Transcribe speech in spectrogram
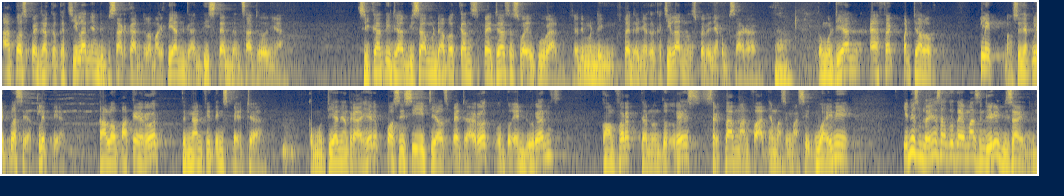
atau sepeda kekecilan yang dibesarkan dalam artian ganti stem dan sadelnya. Jika tidak bisa mendapatkan sepeda sesuai ukuran, jadi mending sepedanya kekecilan atau sepedanya kebesaran. Ya. Kemudian efek pedal clip, maksudnya clipless ya, clip ya. Kalau pakai road dengan fitting sepeda. Kemudian yang terakhir posisi ideal sepeda road untuk endurance, comfort dan untuk race serta manfaatnya masing-masing. Wah ini ini sebenarnya satu tema sendiri bisa ini.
